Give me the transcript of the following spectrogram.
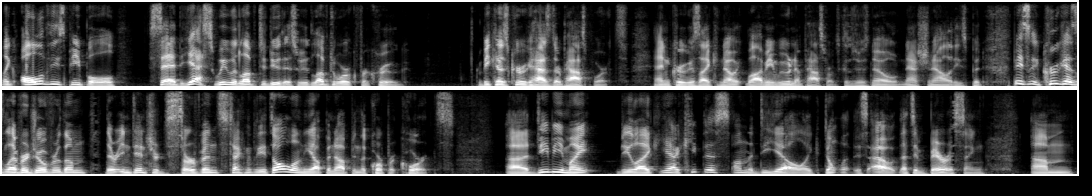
like all of these people said, "Yes, we would love to do this. We would love to work for Krug." Because Krug has their passports. And Krug is like, no, well, I mean, we wouldn't have passports because there's no nationalities, but basically Krug has leverage over them. They're indentured servants, technically. It's all on the up and up in the corporate courts. Uh, DB might be like, yeah, keep this on the DL. Like, don't let this out. That's embarrassing. Um,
